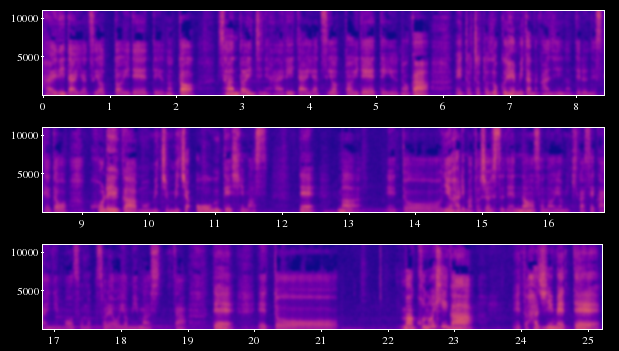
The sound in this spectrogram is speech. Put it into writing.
入りたいやつよっといでっていうのとサンドイッチに入りたいやつよっといでっていうのが、えっと、ちょっと続編みたいな感じになってるんですけどこれがもうめちゃめちゃ大受けします。でまあえーと、ニューハリマ図書室でのその読み聞かせ会にもそのそれを読みました。でえっ、とまあこの日が、えーと初めて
